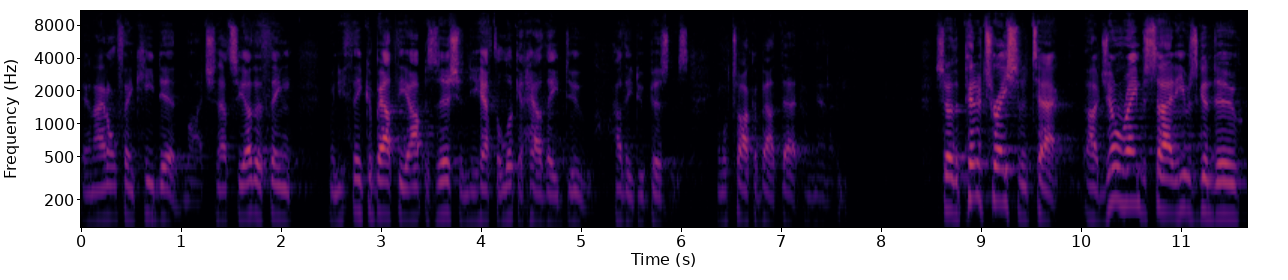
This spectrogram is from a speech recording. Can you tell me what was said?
and I don't think he did much. That's the other thing when you think about the opposition, you have to look at how they do, how they do business. And we'll talk about that in a minute. So the penetration attack. Uh, General Rhame decided he was going to do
